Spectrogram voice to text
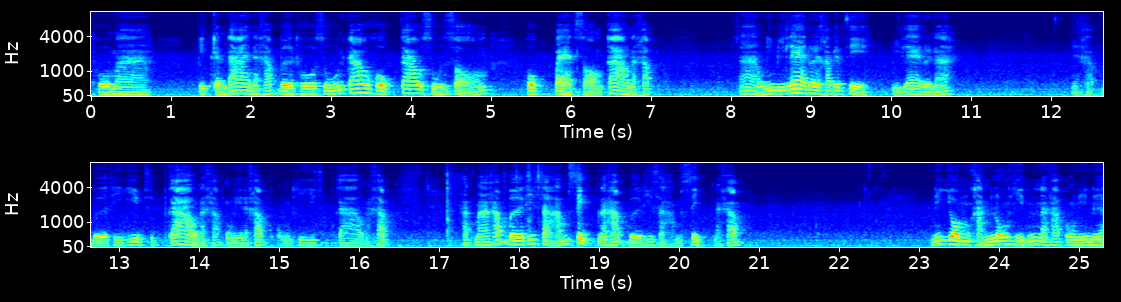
โทรมาปิดกันได้นะครับ เบอร์โทร 0 9 6 9 0 2 6 8 2 9 นะครับ อ่าวันนี้มีแร่ด้วยครับ FC มีแร่ด้วยนะ นี่ยครับเบอร์ที่ 29 นะครับตรงนี้นะครับองค์ที่ 29 นะครับ ถัดมาครับเบอร์ที่ 30 นะครับ เบอร์ที่ 30 นะครับ นิยมขันลงหินนะครับองค์นี้เนื้อ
